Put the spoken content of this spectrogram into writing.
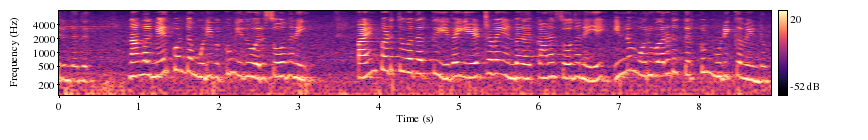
இருந்தது. நாங்கள் மேற்கொண்ட முடிவுக்கும் இது ஒரு சோதனை. பயன்படுத்துவதற்கு இவை ஏற்றவை என்பதற்கான சோதனையை இன்னும் ஒரு வருடத்திற்குள் முடிக்க வேண்டும்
